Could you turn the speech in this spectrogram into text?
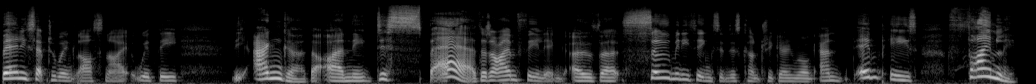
barely slept a wink last night with the the anger that I and the despair that I am feeling over so many things in this country going wrong, and MPs finally,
